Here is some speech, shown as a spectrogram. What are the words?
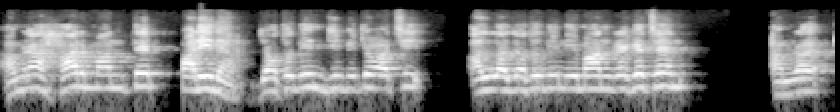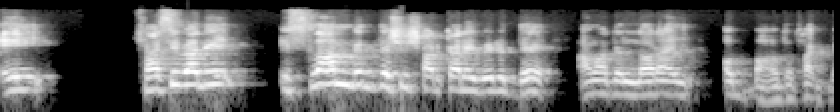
আমরা হার মানতে পারি না। যতদিন জীবিত আছি, আল্লাহ যতদিন ইমান রেখেছেন, আমরা এই ফ্যাসিবাদী, ইসলাম বিদ্বেষী সরকারের বিরুদ্ধে আমাদের লড়াই অব্যাহত থাকবে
